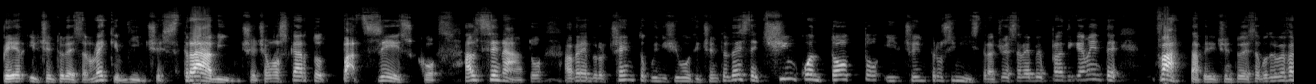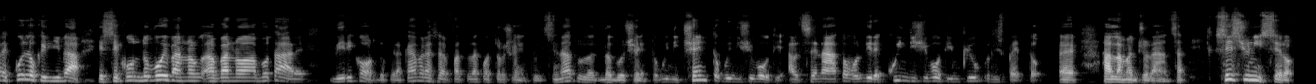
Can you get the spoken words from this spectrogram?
per il centrodestra. Non è che vince, stravince, c'è uno scarto pazzesco. Al Senato avrebbero 115 voti il centrodestra e 58 il centrosinistra, cioè sarebbe praticamente fatta per il centrodestra, potrebbe fare quello che gli va e secondo voi vanno, vanno, a votare? Vi ricordo che la Camera sarà fatta da 400, il Senato da, da 200, quindi 115 voti al Senato vuol dire 15 voti in più rispetto eh, alla maggioranza. Se si unissero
